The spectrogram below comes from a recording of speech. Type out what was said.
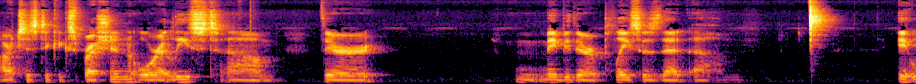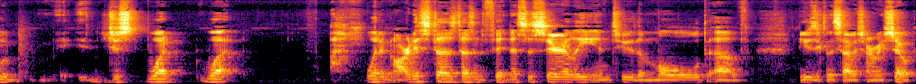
artistic expression or at least um, there maybe there are places that um, it would just what what what an artist does doesn't fit necessarily into the mold of music in the Salvation Army. So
